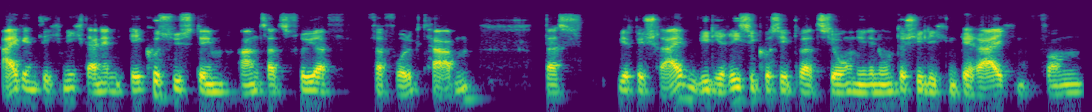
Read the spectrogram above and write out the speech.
eigentlich nicht einen Ökosystemansatz früher verfolgt haben, dass wir beschreiben, wie die Risikosituation in den unterschiedlichen Bereichen von,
